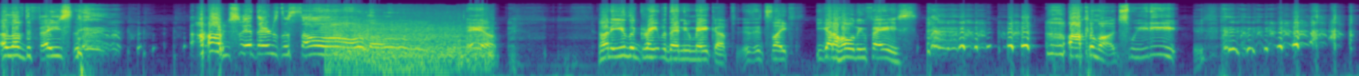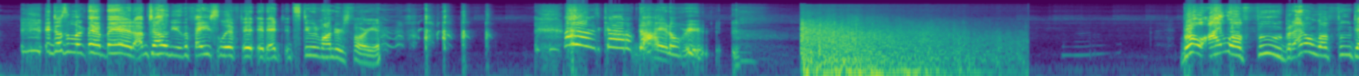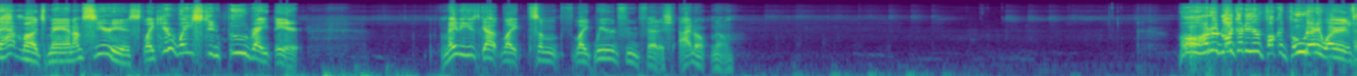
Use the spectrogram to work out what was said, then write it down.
I love the face. oh shit, there's the solo. Damn. Honey, you look great with that new makeup. It's like you got a whole new face. oh, come on, sweetie. it doesn't look that bad. I'm telling you, the facelift, it, it, it it's doing wonders for you. oh, God, I'm dying over here. Bro, I love food, but I don't love food that much, man. I'm serious. Like, you're wasting food right there. Maybe he's got, like, some, like, weird food fetish. I don't know. Oh, I didn't like any of your fucking food anyways.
